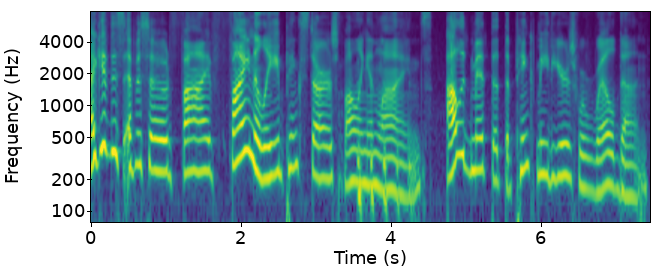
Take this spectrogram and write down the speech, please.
I give this episode five finally pink stars falling in lines. I'll admit that the pink meteors were well done.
